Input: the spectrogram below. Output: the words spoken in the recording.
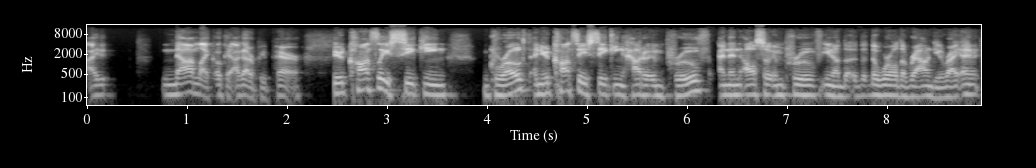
I now I'm like, okay, I got to prepare. You're constantly seeking growth and you're constantly seeking how to improve and then also improve, you know, the, the world around you. Right. And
